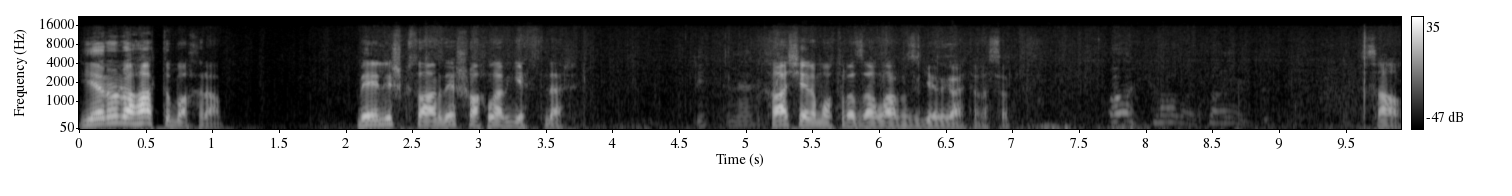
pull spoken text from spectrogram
Yerin rahatdır baxıram. Veriliş qutardı, uşaqlar getdilər. Getdilər. Xahiş edirəm oturacaqlarınızı geri qaytarasan. Sağ ol.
